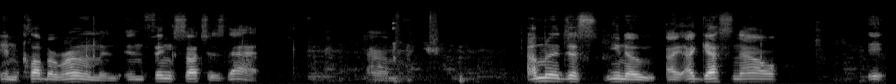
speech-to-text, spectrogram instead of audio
in Club of Rome and, and things such as that. Um, I'm gonna just, you know, I, I guess now it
